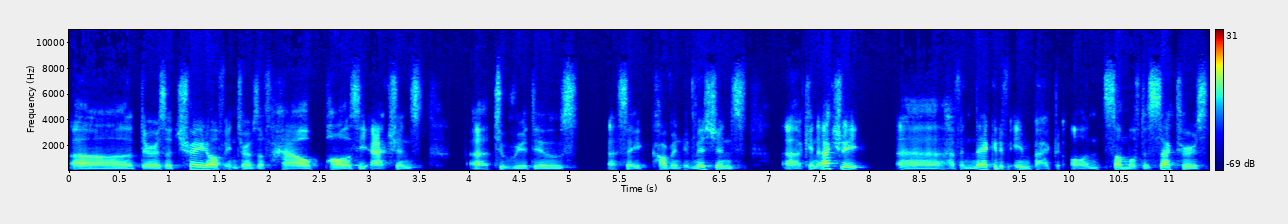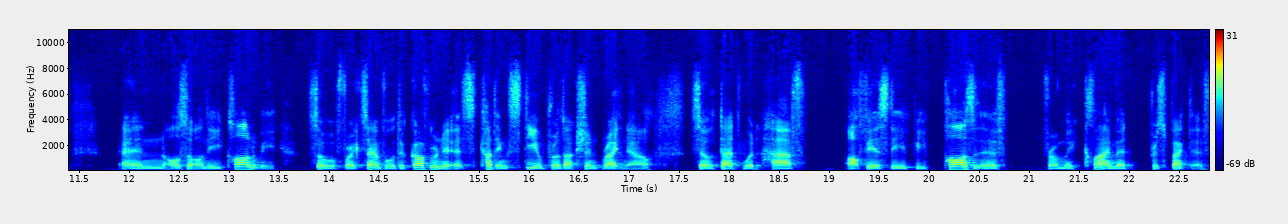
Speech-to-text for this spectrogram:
uh, there is a trade-off in terms of how policy actions uh, to reduce, uh, say, carbon emissions uh, can actually have a negative impact on some of the sectors and also on the economy. So, for example, the government is cutting steel production right now, so that would have obviously be positive from a climate perspective,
